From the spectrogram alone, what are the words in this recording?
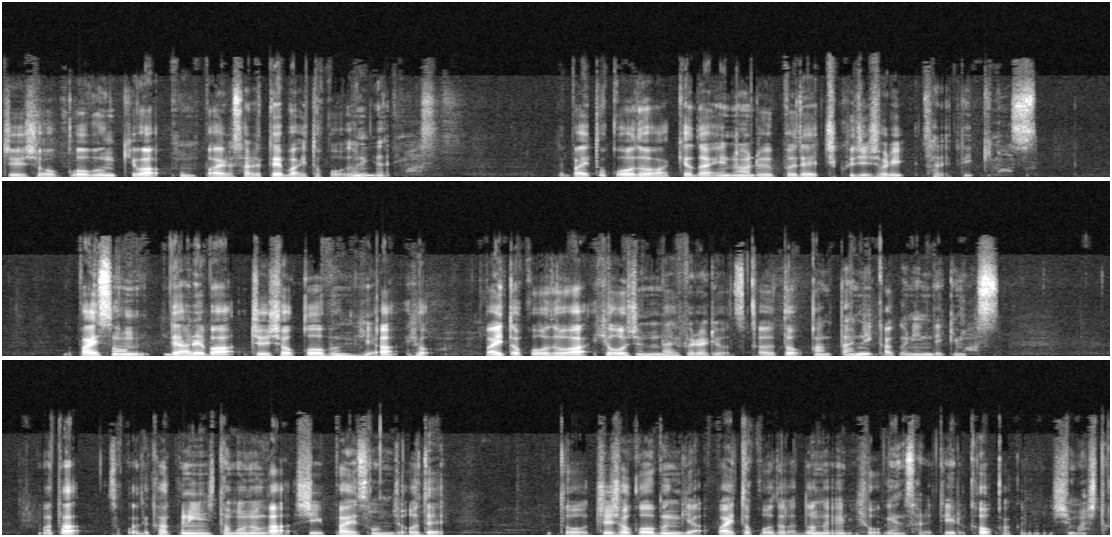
抽象構文器はコンパイルされてバイトコードになります。バイトコードは巨大なループで逐次処理されていきます。Python であれば抽象構文器やバイトコードは標準ライブラリを使うと簡単に確認できます。またそこで確認したものが CPython 上で抽象構文器やバイトコードがどのように表現されているかを確認しました。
